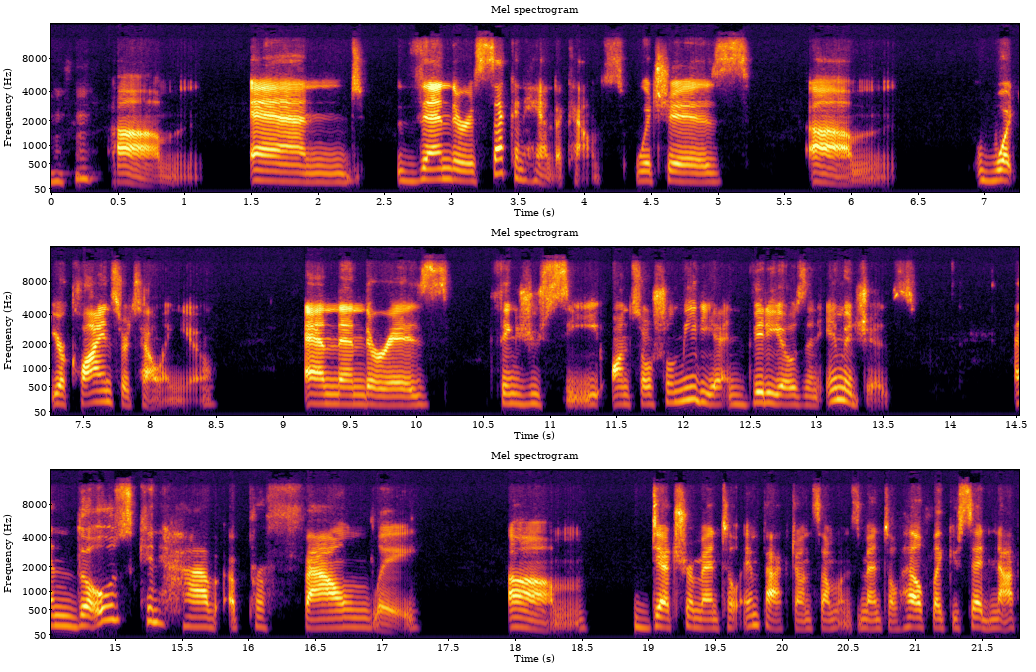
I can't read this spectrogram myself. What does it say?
Mm-hmm. Um, and then there is secondhand accounts, which is um, what your clients are telling you. And then there is things you see on social media and videos and images. And those can have a profoundly um, detrimental impact on someone's mental health like you said not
